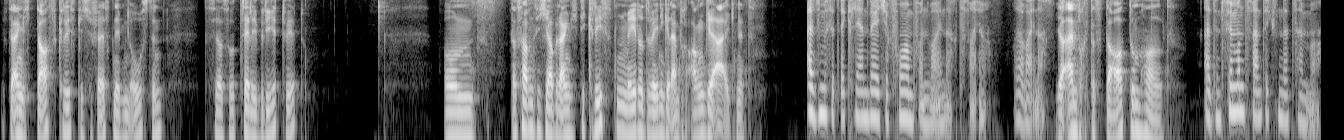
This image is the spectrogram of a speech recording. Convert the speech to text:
ist ja eigentlich das christliche Fest neben Ostern, das ja so zelebriert wird. Und das haben sich aber eigentlich die Christen mehr oder weniger einfach angeeignet. Also du musst jetzt erklären, welche Form von Weihnachtsfeier oder Weihnachts. Ja, einfach das Datum halt. Also den 25. Dezember.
